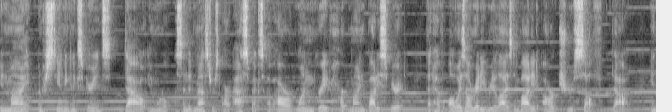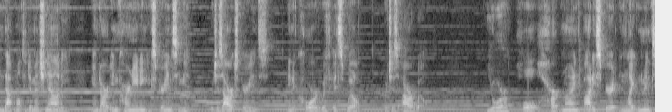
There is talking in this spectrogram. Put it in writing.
In my understanding and experience, Tao, Immortal Ascended Masters, are aspects of our one great heart, mind, body, spirit that have always already realized embodied our true self, Tao, in that multidimensionality and are incarnating experiencing it, which is our experience, in accord with its will, which is our will. Your whole heart, mind, body, spirit, enlightenment,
